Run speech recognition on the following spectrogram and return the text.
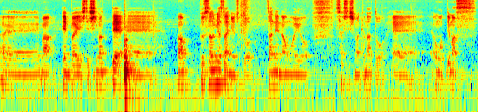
えーまあ、連敗してしまって、えーまあ、ブースターの皆さんにはちょっと残念な思いをさせてしまったなと、えー思っています。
